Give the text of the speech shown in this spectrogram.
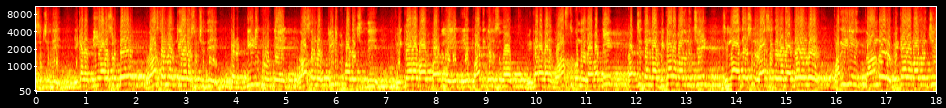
కాంగ్రెస్ వచ్చింది. ఇక్కడ టీఆర్ఎస్ ఉంటే రాష్ట్రంలో టీఆర్ఎస్ వచ్చింది. ఇక్కడ టీడీపీ ఉంటే రాష్ట్రంలో టీడీపీ పార్టీ వచ్చింది. వికారాబాద్ పార్టీలో ఏ ఏ పార్టీ గెలుస్తుందో వికారాబాద్ వాస్తుకున్నది కాబట్టి ఖచ్చితంగా వికారాబాద్ నుంచి జిల్లా అధ్యక్షులు రాజశేఖర్ రెడ్డి ఆధ్వర్యంలో పరిగి తాండూరు వికారాబాద్ నుంచి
